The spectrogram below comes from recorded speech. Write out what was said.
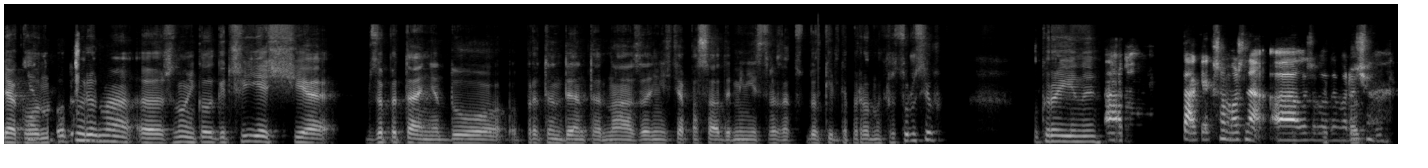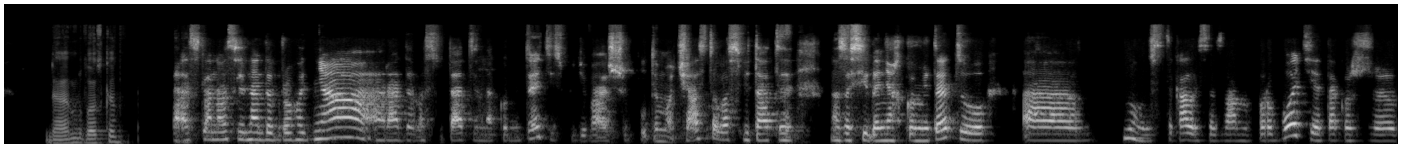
Дякую, Володимирівна. Е, Шановні колеги, чи є ще запитання до претендента на заняття посади міністра захисту довкілля та природних ресурсів України? Так, якщо можна, Олеже Володимировичу. Да, будь ласка. Та, Світлана Васильівна, доброго дня. Рада вас вітати на комітеті. Сподіваюся, що будемо часто вас вітати на засіданнях комітету. Ну, стикалися з вами по роботі. а Також е,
